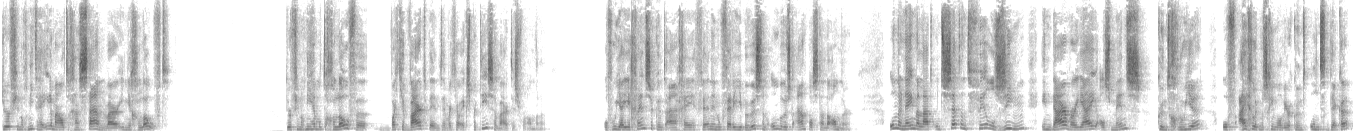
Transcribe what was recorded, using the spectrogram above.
durf je nog niet helemaal te gaan staan waarin je gelooft? Durf je nog niet helemaal te geloven wat je waard bent en wat jouw expertise waard is voor anderen? Of hoe jij je grenzen kunt aangeven en in hoeverre je bewust en onbewust aanpast aan de ander. Ondernemen laat ontzettend veel zien in daar waar jij als mens kunt groeien, of eigenlijk misschien wel weer kunt ontdekken,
